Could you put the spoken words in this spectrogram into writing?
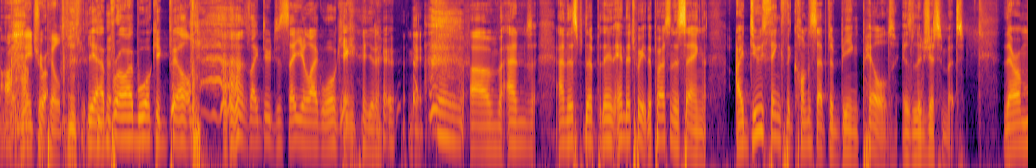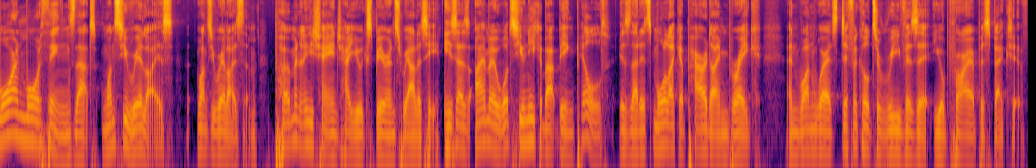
Like nature bro- pilled. yeah, bro, I'm walking pilled. I was like, dude, just say you like walking, you know. Um, and and this the, in the tweet, the person is saying, I do think the concept of being pilled is legitimate. There are more and more things that once you realize, once you realize them, permanently change how you experience reality. He says, Imo, what's unique about being pilled is that it's more like a paradigm break and one where it's difficult to revisit your prior perspective.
